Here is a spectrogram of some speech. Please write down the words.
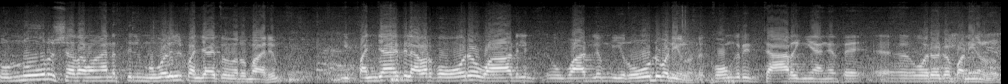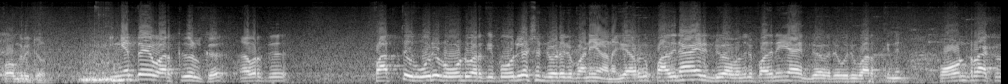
തൊണ്ണൂറ് ശതമാനത്തിൽ മുകളിൽ പഞ്ചായത്ത് മെമ്പർമാരും ഈ പഞ്ചായത്തിൽ അവർക്ക് ഓരോ വാർഡിലും വാർഡിലും ഈ റോഡ് പണികളുണ്ട്. കോൺക്രീറ്റ് ടാറിങ് അങ്ങനത്തെ ഓരോരോ പണികളുണ്ട് കോൺക്രീറ്റുണ്ട് ഇങ്ങനത്തെ വർക്കുകൾക്ക് അവർക്ക് പത്ത് ഒരു റോഡ് വർക്ക് ഇപ്പോൾ ഒരു ലക്ഷം രൂപയുടെ ഒരു പണിയാണെങ്കിൽ അവർക്ക് പതിനായിരം രൂപ മുതൽ പതിനയ്യായിരം രൂപ വരെ ഒരു വർക്കിന് കോൺട്രാക്ടർ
